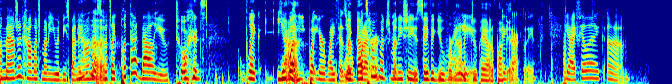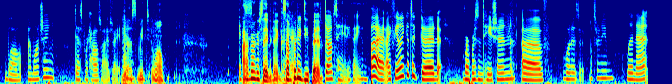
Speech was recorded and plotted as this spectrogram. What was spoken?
imagine how much money you would be spending on this Yeah. and it's like put that value towards like yeah. what y- what your wife is like or that's whatever. how much money she is saving you from having Right. to pay out of pocket. Exactly. Yeah, I feel like um well, I'm watching Desperate Housewives right now. Yes, me too. Well, It's, I'm not gonna say anything because I'm okay. pretty deep in. don't say anything. But I feel like it's a good representation of what is it? What's her name? Lynette.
